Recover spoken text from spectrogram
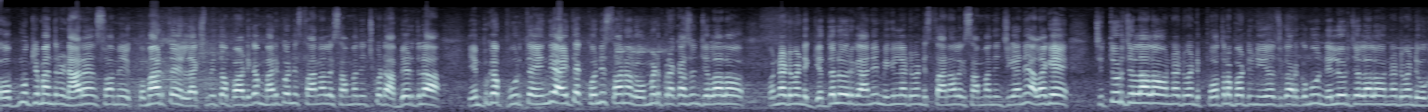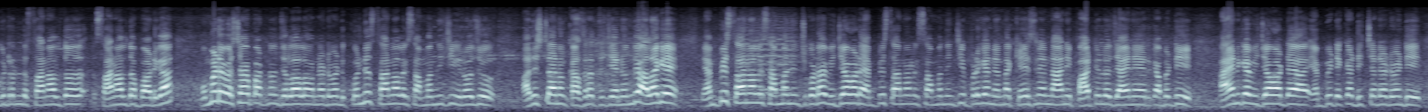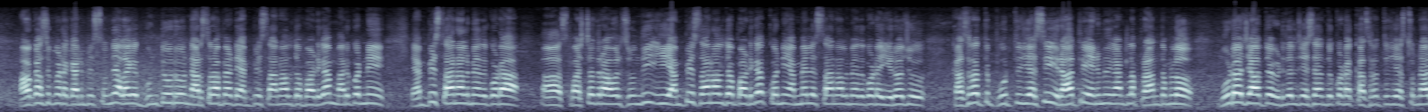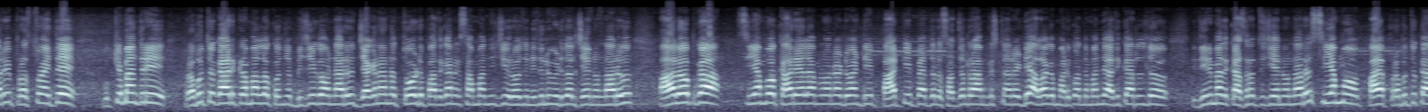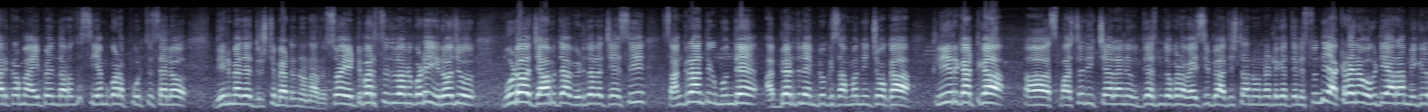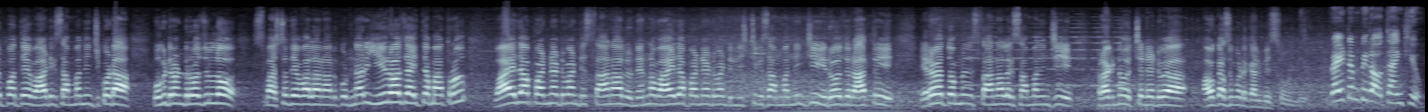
ఉప ముఖ్యమంత్రి నారాయణ స్వామి కుమార్తె లక్ష్మితో పాటుగా మరికొన్ని స్థానాలకు సంబంధించి కూడా అభ్యర్థుల ఎంపిక పూర్తయింది. అయితే కొన్ని స్థానాలు ఉమ్మడి ప్రకాశం జిల్లాలో ఉన్నటువంటి గిద్దలూరు కానీ మిగిలినటువంటి స్థానాలకు సంబంధించి కానీ అలాగే చిత్తూరు జిల్లాలో ఉన్నటువంటి పోతలపట్టు నియోజకవర్గము నెల్లూరు జిల్లాలో ఉన్నటువంటి ఒకటి రెండు స్థానాలతో స్థానాలతో పాటుగా ఉమ్మడి విశాఖపట్నం జిల్లాలో ఉన్నటువంటి కొన్ని స్థానాలకు సంబంధించి ఈరోజు అధిష్టానం కసరత్తు చేయనుంది. అలాగే ఎంపీ స్థానాలకు సంబంధించి కూడా విజయవాడ ఎంపీ స్థానానికి సంబంధించి ఇప్పటికే నిన్న కేసీఆర్ నాని పార్టీలో జాయిన్ అయ్యారు కాబట్టి ఆయనకే విజయవాడ ఎంపీ టికెట్ ఇచ్చేటటువంటి అవకాశం కూడా కనిపిస్తుంది. అలాగే గుంటూరు నర్సరాపేట ఎంపీ స్థానాలతో పాటుగా మరికొన్ని ఎంపీ స్థానాల మీద కూడా స్పష్టత రావాల్సి ఉంది. ఈ ఎంపీ స్థానాలతో పాటుగా కొన్ని ఎమ్మెల్యే స్థానాల మీద కూడా ఈరోజు కసరత్తు పూర్తి చేసి ఈ రాత్రి ఎనిమిది గంటల ప్రాంతంలో మూడో జాబితా విడుదల చేసేందుకు కూడా కసరత్తు చేస్తున్నారు. ప్రస్తుతం అయితే ముఖ్యమంత్రి ప్రభుత్వ కార్యక్రమాల్లో కొంచెం బిజీగా ఉన్నారు. జగనన్న తోడు పథకానికి సంబంధించి ఈరోజు నిధులు విడుదల చేయనున్నారు. ఆలోపుగా సీఎంఓ కార్యాలయంలో ఉన్నటువంటి పార్టీ పెద్దలు సజ్జల రామకృష్ణారెడ్డి అలాగే మరికొంతమంది అధికారులతో దీని మీద కసరత్తు చేయనున్నారు. సీఎం ప్రభుత్వ కార్యక్రమం అయిపోయిన తర్వాత సీఎం కూడా పూర్తి స్థాయిలో దీని మీద దృష్టి పెట్టనున్నారు. సో ఎట్టి పరిస్థితుల్లోనూ కూడా ఈరోజు మూడో జాబితా విడుదల చేసి సంక్రాంతికి ముందే అభ్యర్థుల ఎంపికకు సంబంధించి ఒక క్లియర్ కట్గా స్పష్టత ఇచ్చేయాలనే ఉద్దేశంతో కూడా వైసీపీ అధిష్టానం ఉన్నట్లుగా తెలుస్తుంది. ఎక్కడైనా ఒకటి అరా మిగిలిపోతే వాటికి సంబంధించి కూడా ఒకటి రెండు రోజుల్లో స్పష్టత ఇవ్వాలని అనుకుంటున్నారు. ఈ రోజు అయితే మాత్రం వాయిదా పడినటువంటి స్థానాలు నిన్న వాయిదా పడినటువంటి లిస్టుకి సంబంధించి ఈ రోజు రాత్రి ఇరవై తొమ్మిది స్థానాలకు సంబంధించి ప్రకటన వచ్చేటటువంటి అవకాశం కూడా కనిపిస్తుంది right MP Rao thank you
